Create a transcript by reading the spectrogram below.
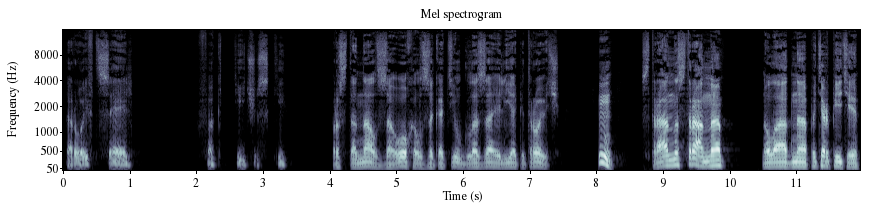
второй в цель. Фактически. Простонал, заохал, закатил глаза Илья Петрович. Хм, странно, странно. Ну ладно, потерпите.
